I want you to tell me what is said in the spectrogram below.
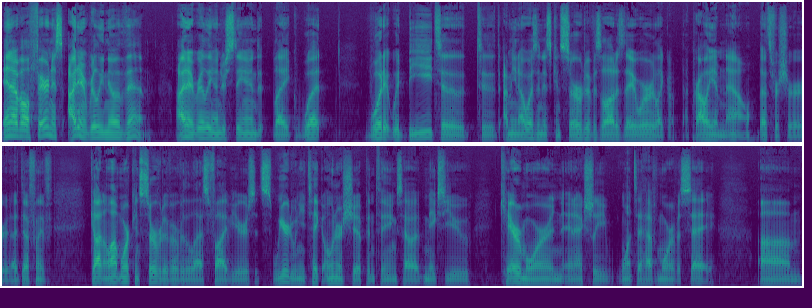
and of all fairness, I didn't really know them. I didn't really understand like what what it would be to to I mean, I wasn't as conservative as a lot as they were. Like uh, I probably am now. That's for sure. I definitely have gotten a lot more conservative over the last five years. It's weird when you take ownership in things, how it makes you care more and, and actually want to have more of a say. Um,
